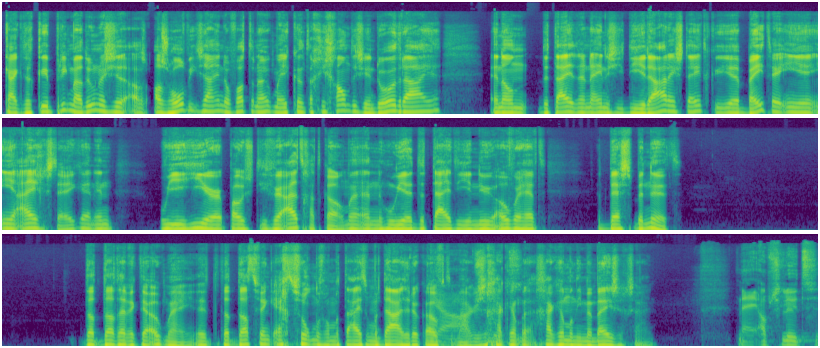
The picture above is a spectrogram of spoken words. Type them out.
kijk, dat kun je prima doen als je als, als hobby zijn of wat dan ook. Maar je kunt er gigantisch in doordraaien. En dan de tijd en de energie die je daarin steekt, kun je beter in je, in je eigen steken. En in hoe je hier positief weer uit gaat komen. En hoe je de tijd die je nu over hebt het best benut dat, dat heb ik daar ook mee. Dat, dat vind ik echt zonde van mijn tijd om me daar druk over te maken. Dus daar ga ik, ga ik helemaal niet mee bezig zijn. Nee, absoluut.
